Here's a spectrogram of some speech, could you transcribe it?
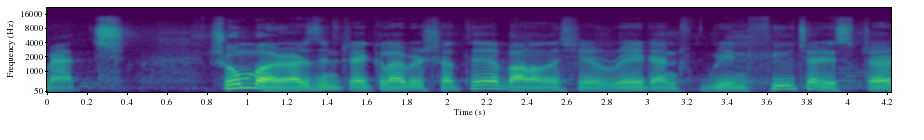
ম্যাচ। সোমবার আর্জেন্টিনা ক্লাবের সাথে বাংলাদেশের red and green future star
